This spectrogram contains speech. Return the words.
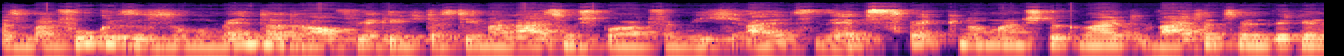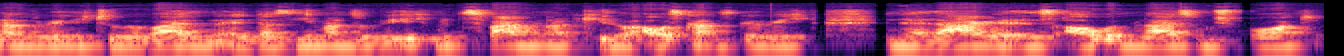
Also mein Fokus ist im Moment darauf, wirklich das Thema Leistungssport für mich als Selbstzweck noch mal ein Stück weit weiterzuentwickeln. Also wirklich zu beweisen, ey, dass jemand so wie ich mit 200 Kilo Ausgangsgewicht in der Lage ist, auch im Leistungssport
